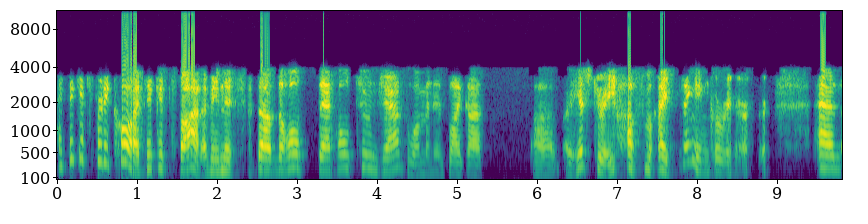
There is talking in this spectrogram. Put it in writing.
I think it's pretty cool. I think it's fun. I mean, the the, whole that whole tune "Jazz Woman" is like a uh, a history of my singing career and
